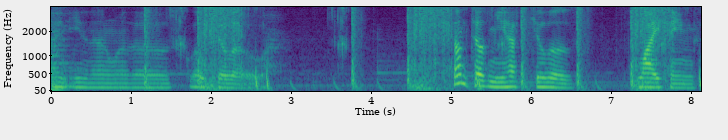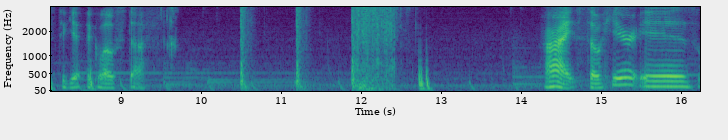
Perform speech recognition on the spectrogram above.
ahead and eat another one of those. Glow pillow. Some tells me you have to kill those fly things to get the glow stuff. Alright, so here is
